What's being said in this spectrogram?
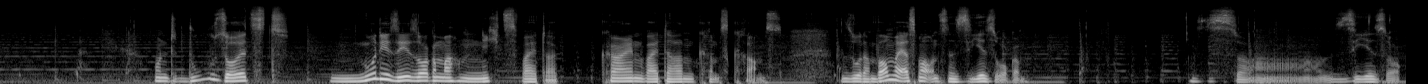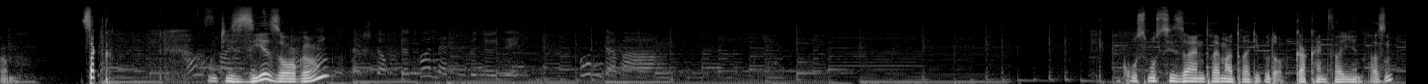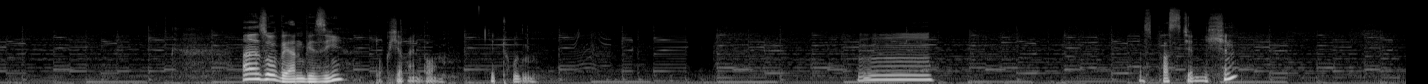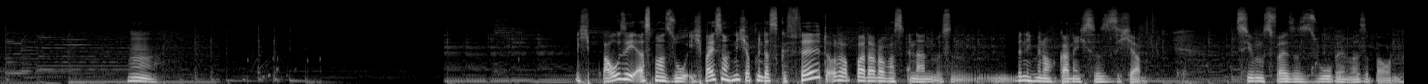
Und du sollst nur die Seelsorge machen, nichts weiter. Kein weiteren Krimskrams. So, dann bauen wir erstmal uns eine Seelsorge. So, Seelsorge. Zack. Und die Seelsorge... Groß muss sie sein, 3x3, die würde auf gar keinen Fall hier hinpassen. Also werden wir sie doch hier reinbauen. Hier drüben. Hm. Das passt hier nicht hin. Hm. Ich baue sie erstmal so. Ich weiß noch nicht, ob mir das gefällt oder ob wir da noch was ändern müssen. Bin ich mir noch gar nicht so sicher. Beziehungsweise so werden wir sie bauen.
